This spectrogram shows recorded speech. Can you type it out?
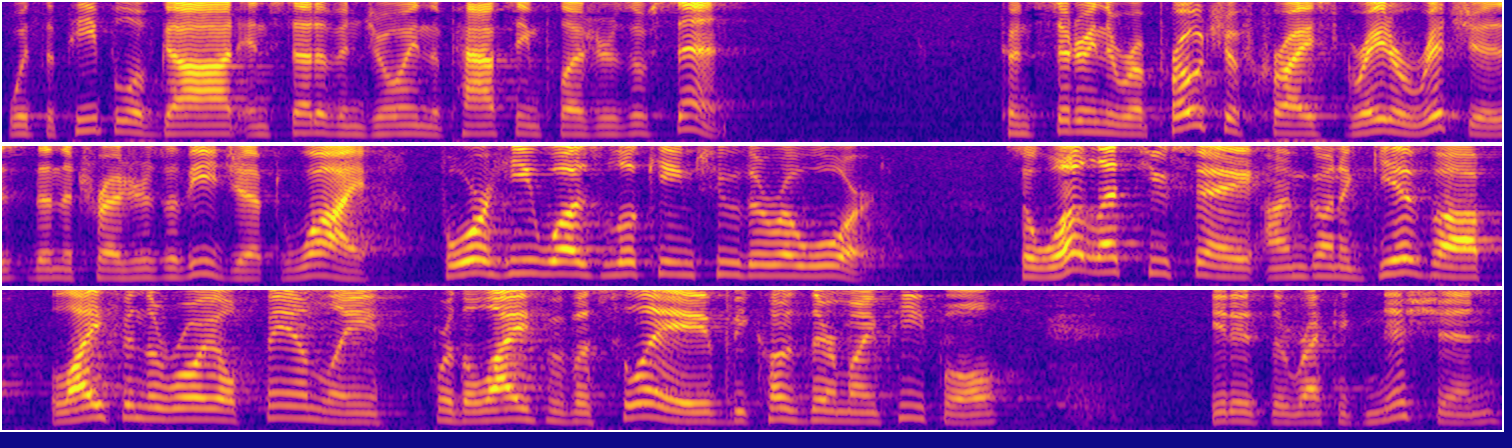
with the people of God instead of enjoying the passing pleasures of sin, considering the reproach of Christ greater riches than the treasures of Egypt. Why? For he was looking to the reward. So, what lets you say, I'm going to give up life in the royal family for the life of a slave because they're my people? It is the recognition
